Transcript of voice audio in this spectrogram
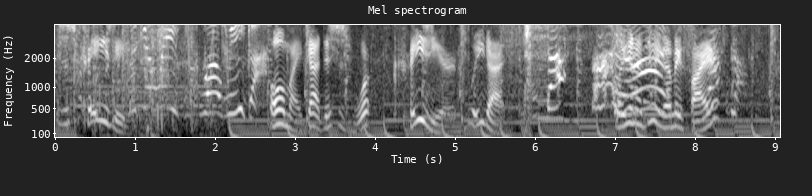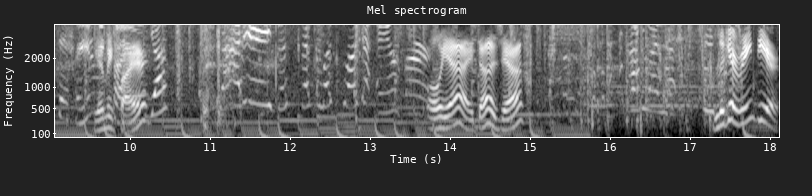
This is crazy. Look at what we got. Oh my god, this is what crazier. What you got? What are you gonna do? You gonna make fire? Are you You gonna make fire? Yes. Daddy, this stick looks like an antler. Oh yeah, it does, yeah? Look at reindeer.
